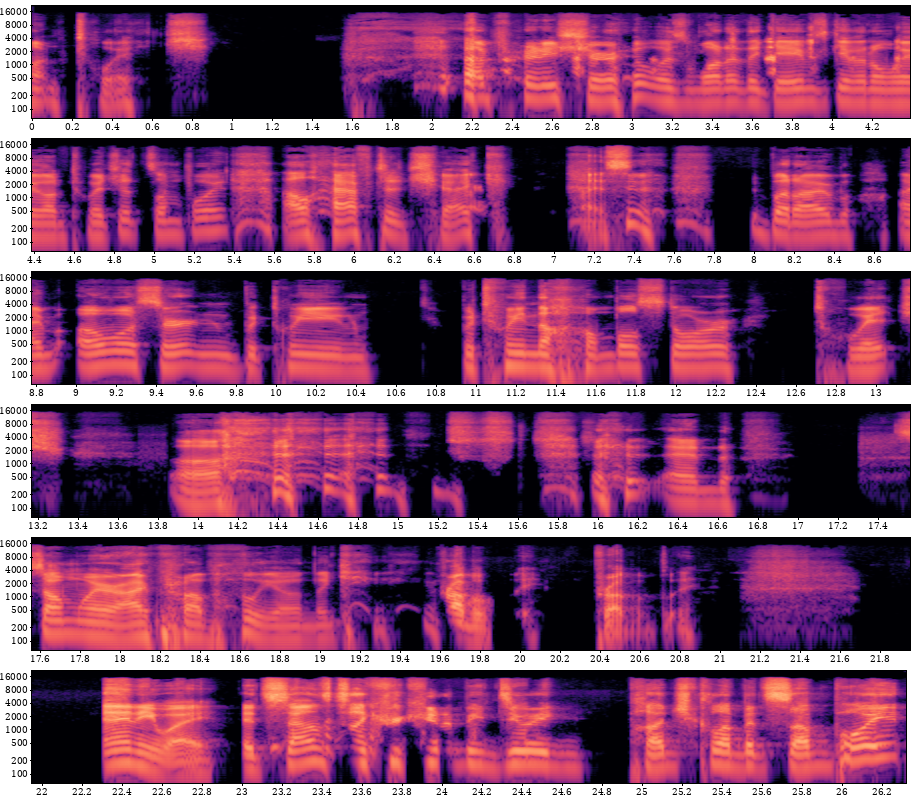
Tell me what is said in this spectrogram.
on Twitch. I'm pretty sure it was one of the games given away on Twitch at some point. I'll have to check, nice. but I'm I'm almost certain between between the Humble Store, Twitch, uh, and somewhere I probably own the game. Probably, probably. Anyway, it sounds like we're going to be doing Punch Club at some point,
